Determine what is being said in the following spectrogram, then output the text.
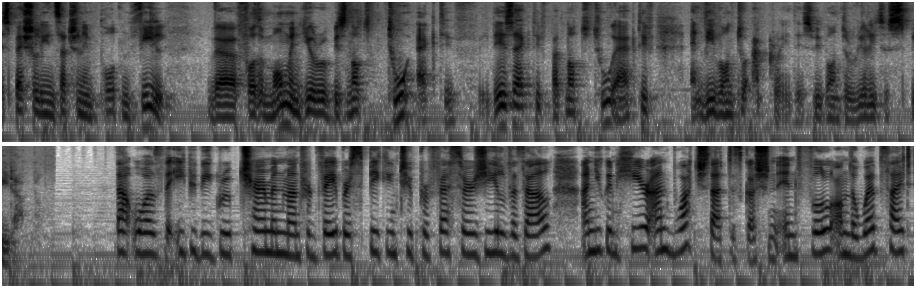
especially in such an important field where for the moment Europe is not too active. It is active, but not too active, and we want to upgrade this. We want to really to speed up. That was the EPP Group Chairman Manfred Weber speaking to Professor Gilles Vassal, and you can hear and watch that discussion in full on the website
